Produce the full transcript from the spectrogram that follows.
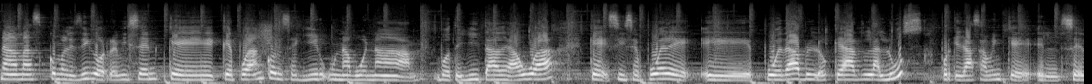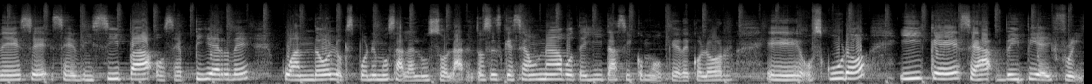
Nada más, como les digo, revisen que, puedan conseguir una buena botellita de agua que si se puede eh, pueda bloquear la luz, porque ya saben que el CDS se disipa o se pierde cuando lo exponemos a la luz solar. Entonces que sea una botellita así como que de color eh, oscuro y que sea BPA free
